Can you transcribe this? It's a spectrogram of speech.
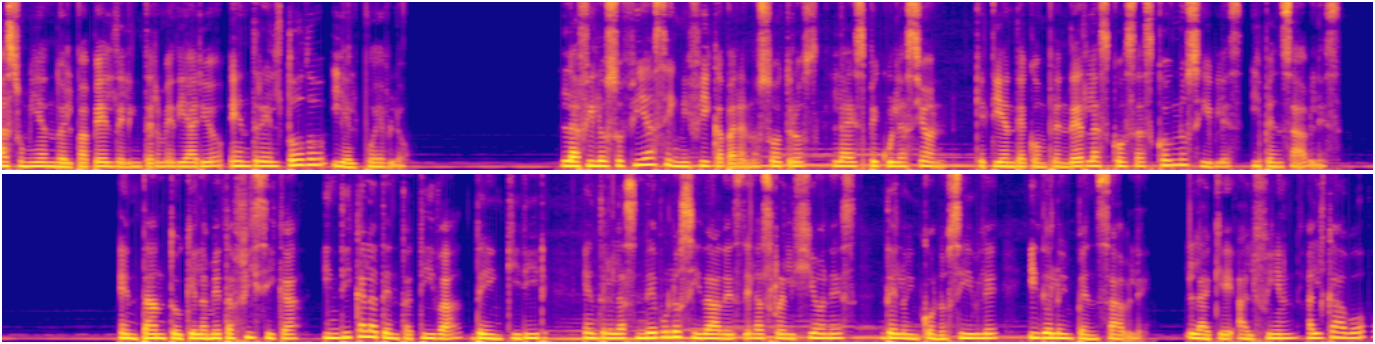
asumiendo el papel del intermediario entre el todo y el pueblo. La filosofía significa para nosotros la especulación que tiende a comprender las cosas cognoscibles y pensables, en tanto que la metafísica indica la tentativa de inquirir entre las nebulosidades de las religiones de lo inconocible y de lo impensable, la que, al fin, al cabo,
